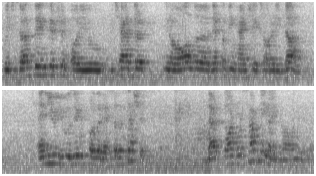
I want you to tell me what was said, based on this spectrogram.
which does the encryption for you, which has the, you know, all the networking handshakes already done, and you use it for the rest of the session. That's not what's happening right now.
